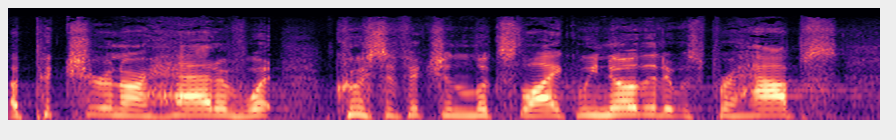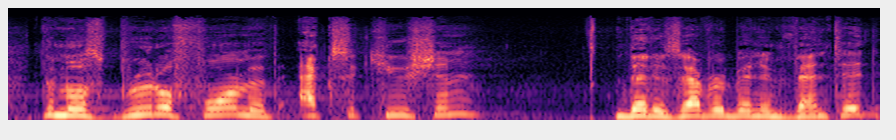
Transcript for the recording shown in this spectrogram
a picture in our head of what crucifixion looks like. We know that it was perhaps the most brutal form of execution that has ever been invented.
